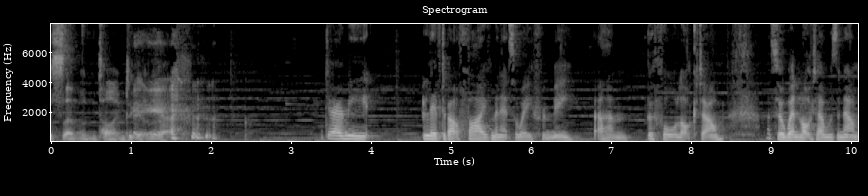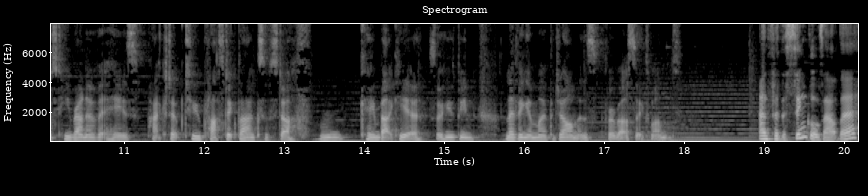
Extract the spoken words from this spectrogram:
7 time together. Yeah. Jeremy lived about five minutes away from me um, before lockdown. So when lockdown was announced, he ran over to his, packed up two plastic bags of stuff, and came back here. So he's been living in my pajamas for about six months. And for the singles out there,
